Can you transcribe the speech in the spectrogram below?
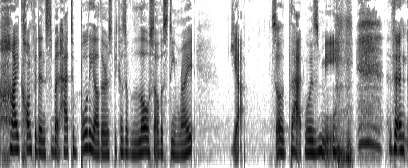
high confidence but had to bully others because of low self esteem, right? Yeah. So that was me. then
